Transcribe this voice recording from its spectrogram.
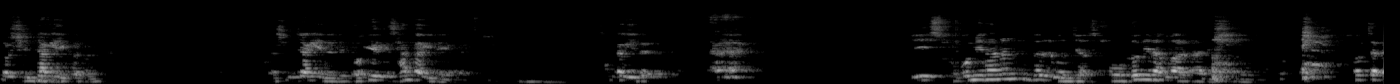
또 신장이 있거든. 신장이 있는데 여기 이렇게 삼각이 돼요. 삼각이 되는데 이 소금이라는 걸 먼저 소금이란 말을 가지고 소자가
